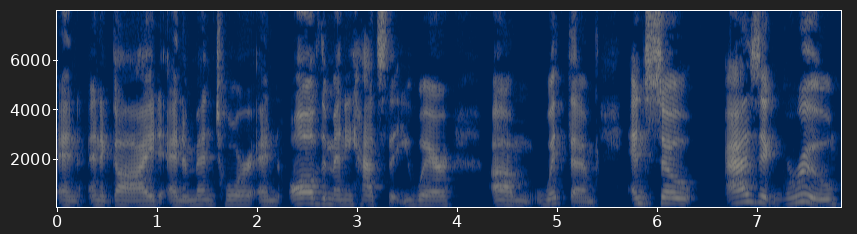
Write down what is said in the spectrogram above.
and, and a guide and a mentor and all of the many hats that you wear um, with them. And so as it grew,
